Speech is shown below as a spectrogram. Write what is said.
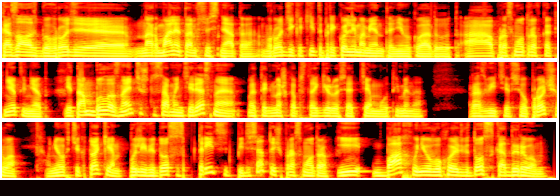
казалось бы, вроде нормально там все снято, вроде какие-то прикольные моменты они выкладывают, а просмотров как нет и нет. И там было, знаете, что самое интересное, это немножко абстрагируясь от темы вот именно развития всего прочего. У него в ТикТоке были видосы с 30-50 тысяч просмотров, и бах, у него выходит видос с Кадыровым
